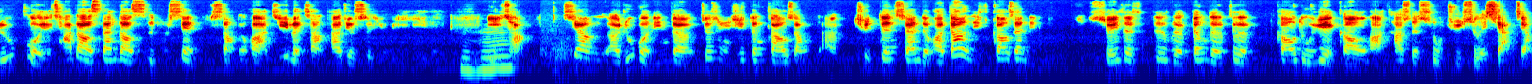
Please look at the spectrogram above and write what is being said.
如果有差到三到四 percent 以上的话，基本上它就是有意义的异常。像呃，如果您的就是你去登高山啊，去登山的话，当然你高山你随着这个登的这个高度越高的话，它的数据是会下降，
